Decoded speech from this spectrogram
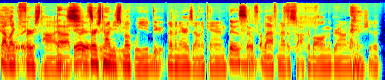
That like first high, Nah, they were- first time you smoke weed, Dude. out of an Arizona can. It was so Like, funny. laughing at a soccer ball on the ground or some shit.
